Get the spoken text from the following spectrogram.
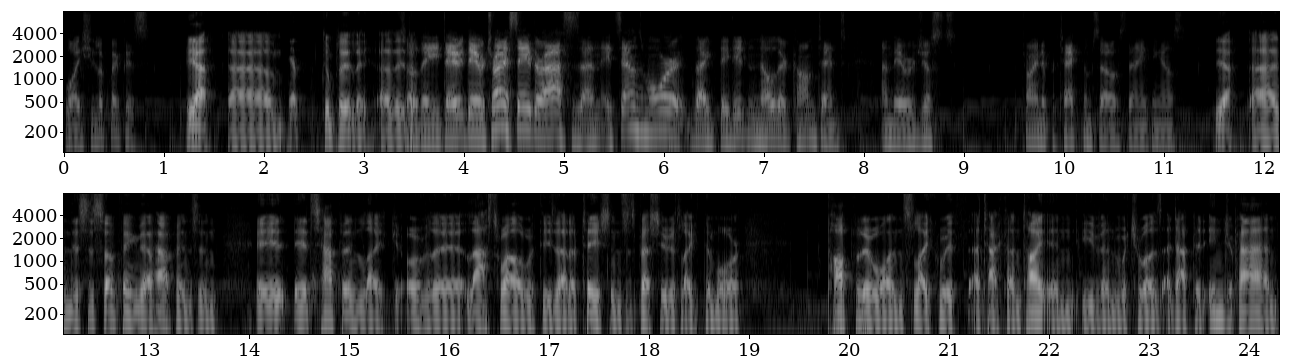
why she looked like this. Yeah. Um, Yep. Completely. And they, So they, they they were trying to save their asses, and it sounds more like they didn't know their content, and they were just trying to protect themselves than anything else. Yeah, and this is something that happens, and it it's happened like over the last while with these adaptations, especially with like the more popular ones, like with Attack on Titan, even which was adapted in Japan,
